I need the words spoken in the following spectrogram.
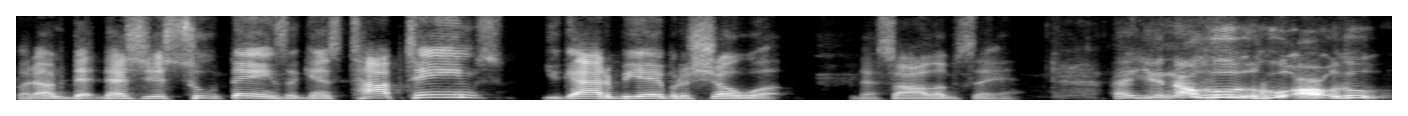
But I'm that- that's just two things against top teams. You got to be able to show up. That's all I'm saying. Hey, you know who who are who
